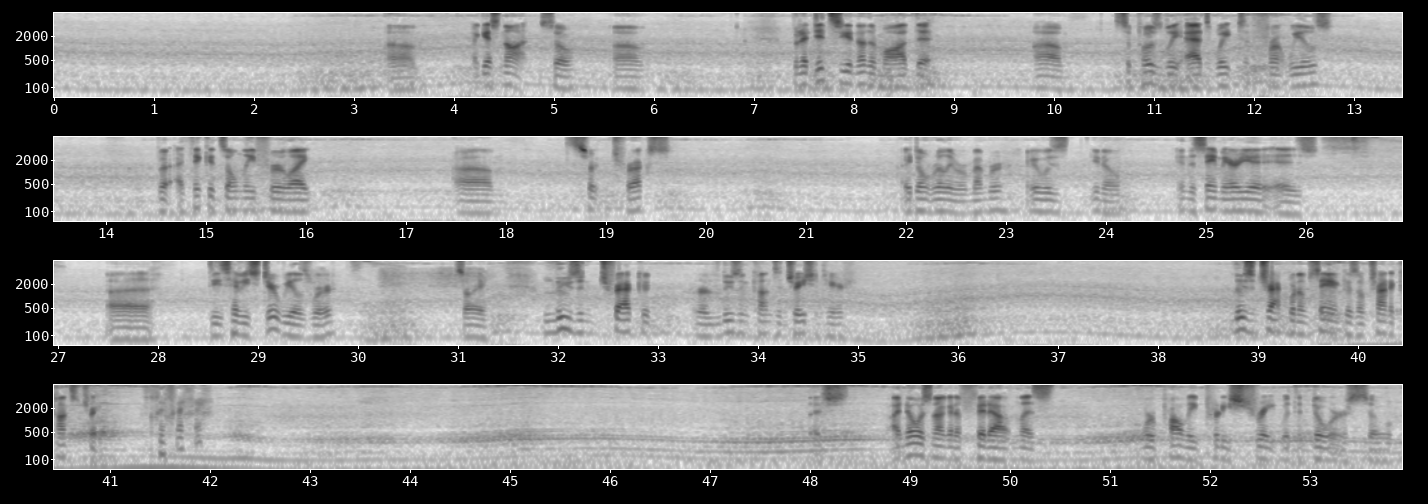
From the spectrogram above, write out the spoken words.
um, I guess not. So, um, but I did see another mod that um, supposedly adds weight to the front wheels, but I think it's only for like um, certain trucks. I don't really remember. It was, you know, in the same area as uh, these heavy steer wheels were. Sorry, losing track or losing concentration here. Losing track what I'm saying because I'm trying to concentrate. I know it's not going to fit out unless we're probably pretty straight with the doors, so...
